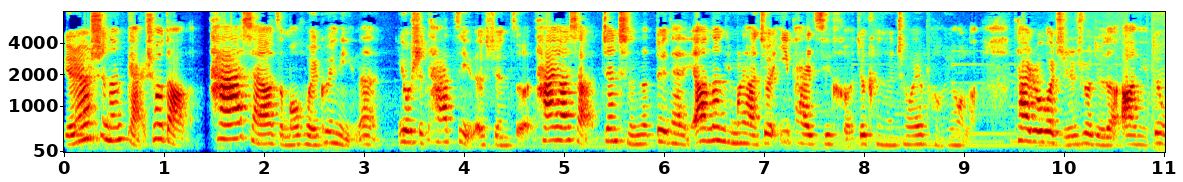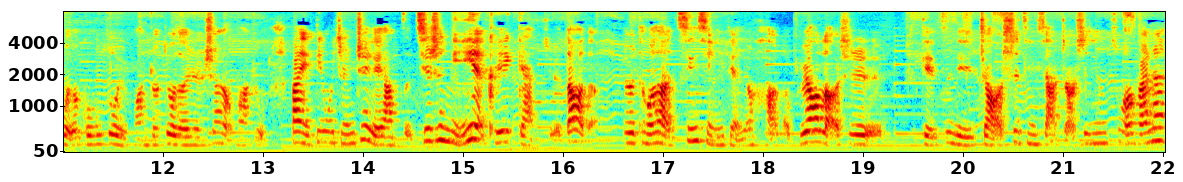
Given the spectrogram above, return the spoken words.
别人是能感受到的。他想要怎么回馈你，那又是他自己的选择。他要想真诚的对待你啊，那你们俩就一拍即合，就可能成为朋友了。他如果只是说觉得啊，你对我的工作有帮助，对我的人生有帮助，把你定位成这个样子，其实你也可以感觉到的，就是头脑清醒一点就好了，不要老是给自己找事情想，找事情做。反正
